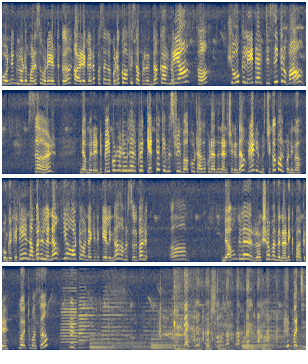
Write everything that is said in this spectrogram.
பொண்ணுங்களோட மனசு உடையறதுக்கு அழகான பசங்க கூட காஃபி சாப்பிடுறது தான் காரணம்? ஷோக்கு லேட் ஆயிடுச்சு. சீக்கிரம் வா. சார் நம்ம ரெண்டு பேருக்கும் நடுவுல இருக்கிற கெட்ட கெமிஸ்ட்ரி ஒர்க் அவுட் ஆக கூடாதுன்னு நினைச்சுக்கிட்டா ரேடியோ மிர்ச்சிக்கு கால் பண்ணுங்க. உங்ககிட்ட என் நம்பர் இல்லைன்னா என் ஆட்டோ அண்ணா கிட்ட கேளுங்க. அவர் சொல்வாரு. நான் உங்களை ரக்ஷா பந்தன் அன்னைக்கு பாக்குறேன் வரட்டுமா சார் மச்சி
